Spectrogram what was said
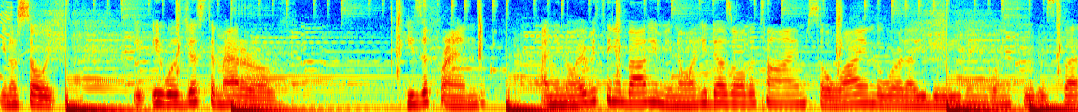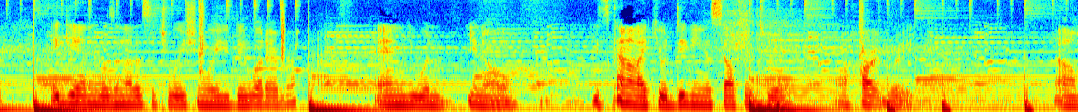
You know, so it, it, it was just a matter of he's a friend and you know everything about him, you know what he does all the time. So why in the world are you believing and going through this? But again, it was another situation where you did whatever and you wouldn't, you know, it's kind of like you're digging yourself into a, a heartbreak. Um,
